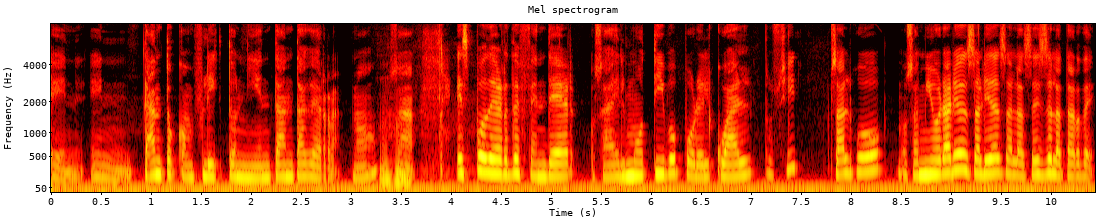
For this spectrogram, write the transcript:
en, tanto conflicto ni en tanta guerra, ¿no? O sea, es poder defender, o sea, el motivo por el cual, pues sí, salgo, o sea, mi horario de salida es a las 6 de la tarde.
